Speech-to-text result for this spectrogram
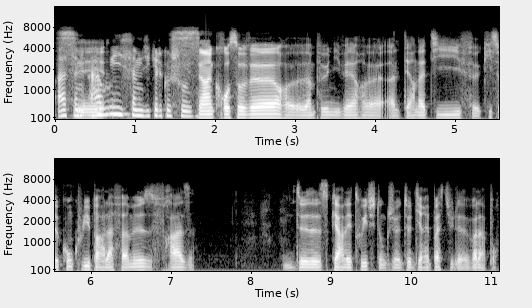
Ah, ça me- C'est- ah oui, ça me dit quelque chose. C'est un crossover, euh, un peu univers euh, alternatif, euh, qui se conclut par la fameuse phrase de Scarlet Witch. Donc je te dirai pas si tu le. Voilà, pour.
